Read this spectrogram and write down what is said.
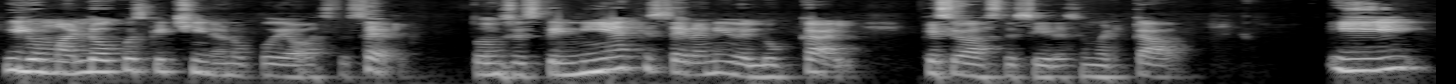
y lo más loco es que China no podía abastecerlo. Entonces tenía que ser a nivel local que se abasteciera ese mercado. Y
